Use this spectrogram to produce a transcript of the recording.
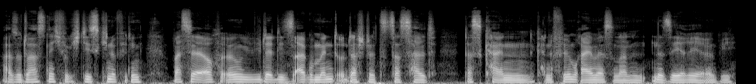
also du hast nicht wirklich dieses Kinofeeling, was ja auch irgendwie wieder dieses Argument unterstützt, dass halt das kein, keine Filmreihe mehr ist, sondern eine Serie irgendwie,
